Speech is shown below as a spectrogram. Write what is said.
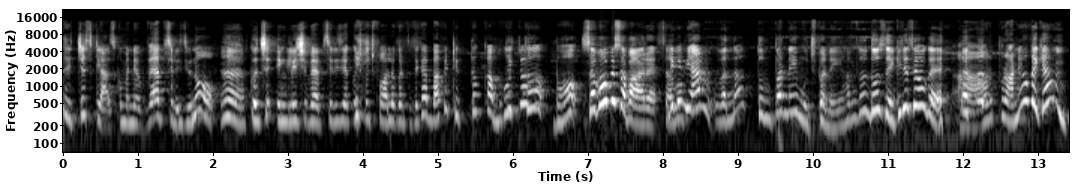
रिचेस्ट क्लास को मैंने वेब सीरीज़ यू नो कुछ इंग्लिश वेब सीरीज़ या कुछ कुछ फॉलो करते देखा बाकी टिकटॉक का भूत तो बहुत सबों पे सवार है। लेकिन यार वरना तुम पर नहीं मुझ पर नहीं। हम दोनों दोस्त एक ही जैसे हो गए। हाँ, और पुराने हो गए क्या हम?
